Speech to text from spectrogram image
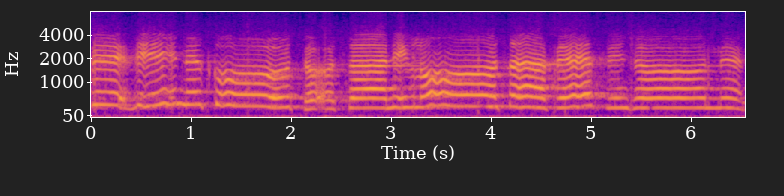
παιδίνε σκούτωσαν η γλώσσα πεσφιντζόνεν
